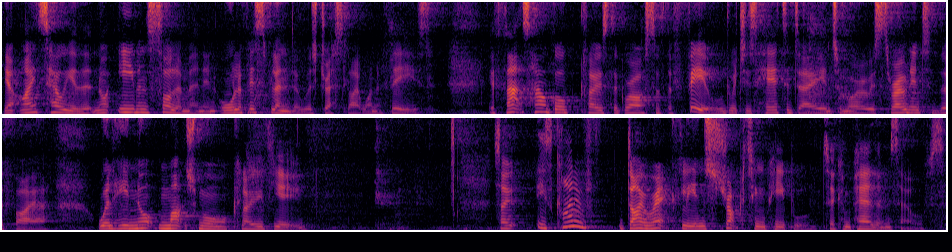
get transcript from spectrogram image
Yet I tell you that not even Solomon, in all of his splendor, was dressed like one of these. If that's how God clothes the grass of the field, which is here today and tomorrow is thrown into the fire, will he not much more clothe you? So he's kind of directly instructing people to compare themselves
